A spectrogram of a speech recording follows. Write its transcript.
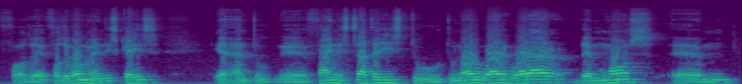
for the for the government in this case and to uh, find strategies to, to know where, what are the most um,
